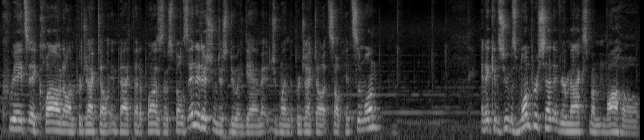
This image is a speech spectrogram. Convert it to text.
creates a cloud on projectile impact that applies those spells, in addition to just doing damage when the projectile itself hits someone. And it consumes 1% of your maximum Mahou,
